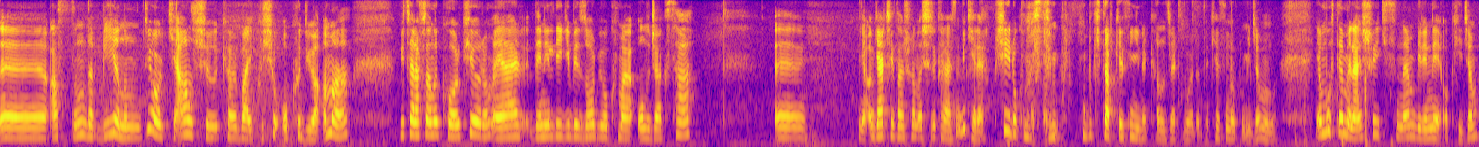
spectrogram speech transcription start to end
Ee, aslında bir yanım diyor ki al şu kör baykuşu oku diyor ama bir taraftan da korkuyorum eğer denildiği gibi zor bir okuma olacaksa e, ya gerçekten şu an aşırı kararsın. Bir kere şiir okumak istemiyorum. bu kitap kesin yine kalacak bu arada. Kesin okumayacağım ama. Ya muhtemelen şu ikisinden birini okuyacağım.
